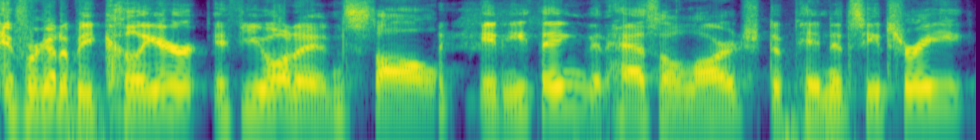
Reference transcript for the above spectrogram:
If we're going to be clear, if you want to install anything that has a large dependency tree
